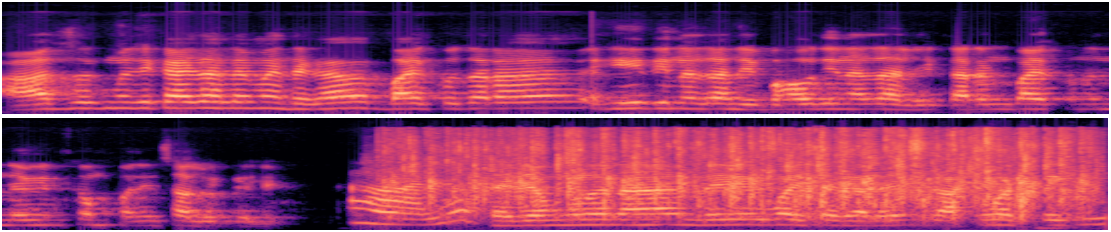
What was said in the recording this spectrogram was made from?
आज म्हणजे काय झालं माहितीये का? बायको जरा हे दिना झाली भाव दिना झाली कारण बायकोनं नवीन कंपनी चालू केली. हा ना. त्याच्यामुळे ना लय वैताग आलाय असं वाटतं की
